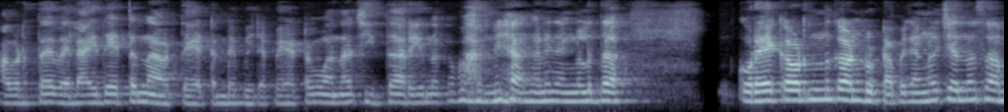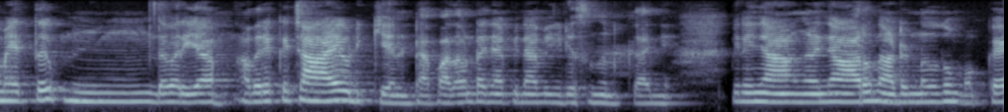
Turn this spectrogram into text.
അവിടുത്തെ വിലായുധേട്ടൻ അവിടുത്തെ ഏട്ടന്റെ പേര്. അപ്പോൾ ഏട്ടൻ വന്നാൽ ചീത്ത അറിയുമെന്നൊക്കെ പറഞ്ഞ് അങ്ങനെ ഞങ്ങളിതാ കുറേയൊക്കെ അവിടെ നിന്ന് കണ്ടു കേട്ടോ. അപ്പോൾ ഞങ്ങൾ ചെന്ന സമയത്ത് എന്താ പറയുക അവരൊക്കെ ചായ കുടിക്കുകയാണ് കേട്ടോ. അപ്പോൾ അതുകൊണ്ടാണ് ഞാൻ പിന്നെ ആ വീഡിയോസ് നിൽക്കാഞ്ഞ് പിന്നെ ഞാൻ അങ്ങനെ ഞാറ് നടുന്നതും ഒക്കെ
